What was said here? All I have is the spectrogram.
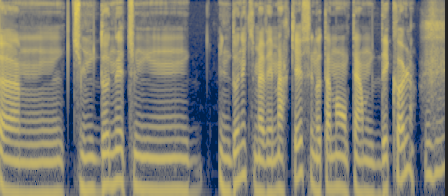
Euh, tu me donnais, une donnée qui m'avait marqué, c'est notamment en termes d'école. Mhm.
